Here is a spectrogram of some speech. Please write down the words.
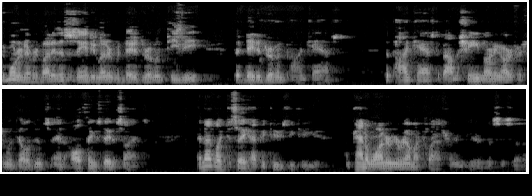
Good morning, everybody. This is Andy Leonard with Data Driven TV, the Data Driven Podcast, the podcast about machine learning, artificial intelligence, and all things data science. And I'd like to say Happy Tuesday to you. I'm kind of wandering around my classroom here. This is uh,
